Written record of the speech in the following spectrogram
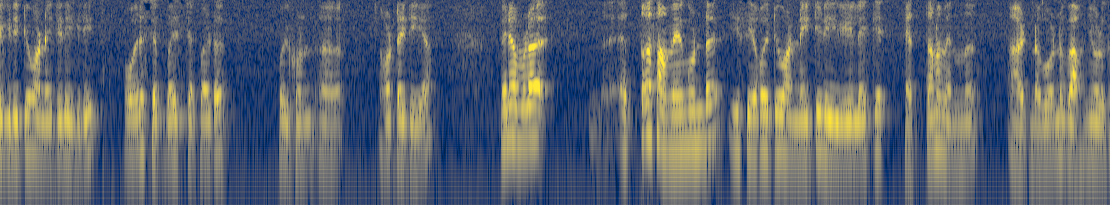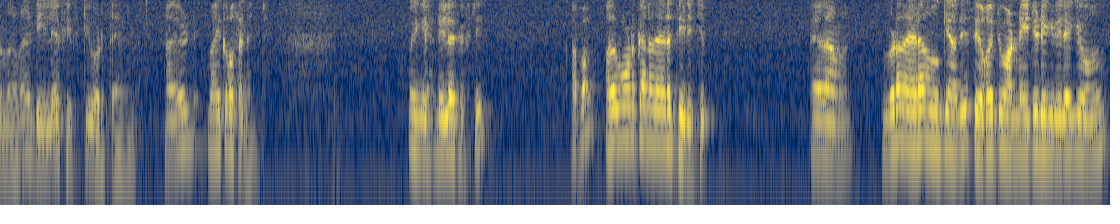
degree to one eighty degree ഓരോ സ്റ്റെപ്പ് ബൈ സ്റ്റെപ്പായിട്ട് പോയിക്കൊണ്ട് റൊട്ടേറ്റ് ചെയ്യുക. പിന്നെ നമ്മൾ എത്ര സമയം കൊണ്ട് ഈ സീറോ ടു വൺ എയ്റ്റി ഡിഗ്രിയിലേക്ക് എത്തണമെന്ന് ആട്ടിന ബോർഡിന് പറഞ്ഞു കൊടുക്കുന്നതാണ് ഡിലേ ഫിഫ്റ്റി കൊടുത്തേക്കുന്നത്. അതായത് മൈക്രോ സെക്കൻഡ് ഓക്കെ ഡിലേ ഫിഫ്റ്റി അപ്പം അത് തന്നെ നേരെ തിരിച്ചും. ഏതാണ്? ഇവിടെ നേരെ നോക്കിയാൽ മതി സീറോ ടു വൺ എയ്റ്റി ഡിഗ്രിയിലേക്ക് പോകും.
